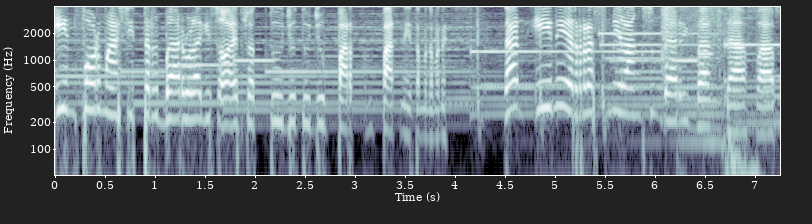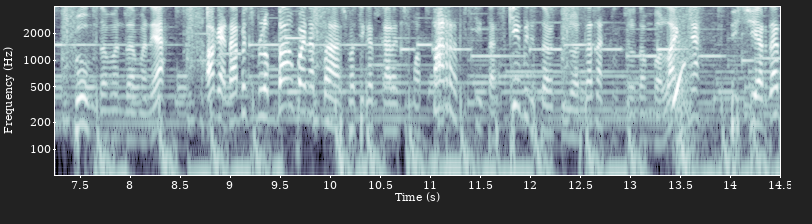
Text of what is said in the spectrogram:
informasi terbaru lagi soal episode 77 part 4 nih teman-teman. Dan ini resmi langsung dari Bang Dava Boom teman-teman ya. Oke, tapi sebelum Bang Final bahas, pastikan kalian semua para pecinta Skibidi Toilet di luar sana klik dulu tombol like-nya, di-share dan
